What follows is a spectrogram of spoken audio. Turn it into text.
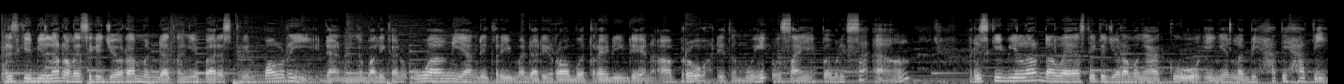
Rizky Bilar oleh Lesti Kejora mendatangi Baris Krim Polri dan mengembalikan uang yang diterima dari robot trading DNA Pro ditemui usai pemeriksaan. Rizky Bilar dan Lesti Kejora mengaku ingin lebih hati-hati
